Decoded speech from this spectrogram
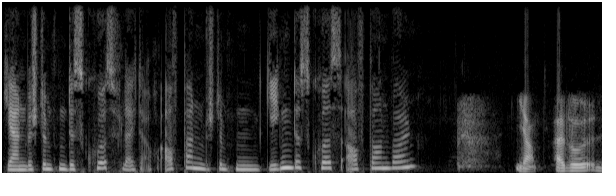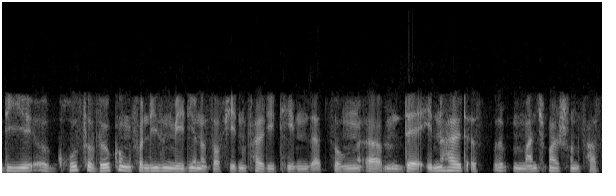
ja, einen bestimmten Diskurs vielleicht auch aufbauen, einen bestimmten Gegendiskurs aufbauen wollen? Ja, also die äh, große Wirkung von diesen Medien ist auf jeden Fall die Themensetzung. Ähm, der Inhalt ist manchmal schon fast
